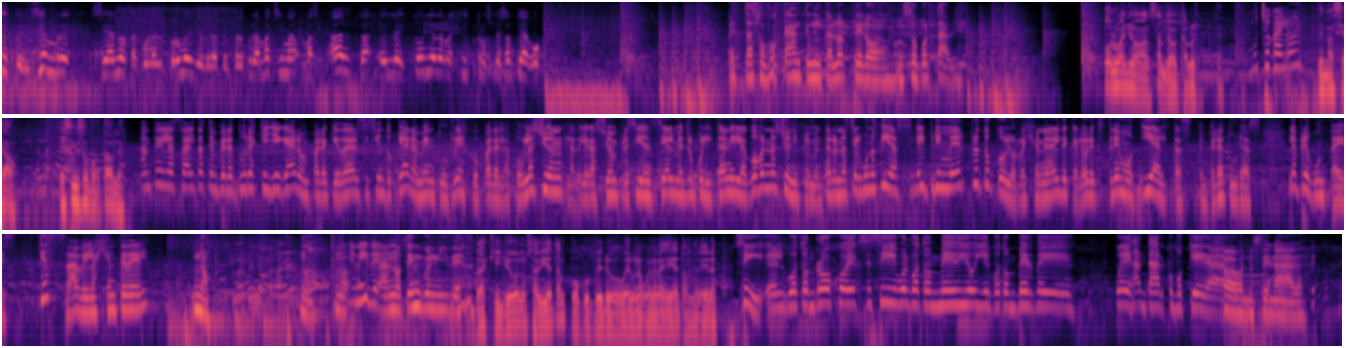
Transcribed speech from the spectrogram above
Este diciembre se anota con el promedio de la temperatura máxima más alta en la historia de registros de Santiago. Está sofocante, un calor pero insoportable. Todos los años avanzando el calor. ¿Mucho calor? Demasiado. Es insoportable. Las altas temperaturas que llegaron para quedarse siendo claramente un riesgo para la población, la Delegación Presidencial Metropolitana y la Gobernación implementaron hace algunos días el primer protocolo regional de calor extremo y altas temperaturas. La pregunta es, ¿ya sabe la gente de él? No. No, no. tiene idea? No tengo ni idea. La verdad es que yo no sabía tampoco, pero es una buena medida de todas maneras. Sí, el botón rojo es excesivo, el botón medio y el botón verde puedes andar como quieras. No, no sé nada.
